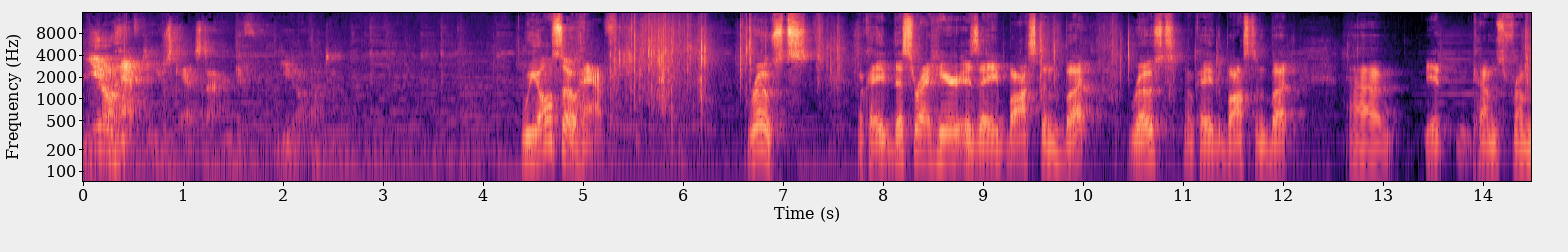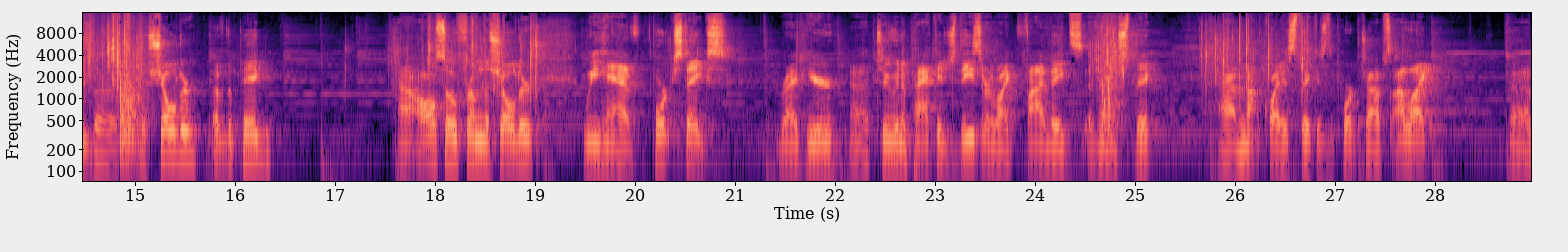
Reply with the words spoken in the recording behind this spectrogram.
you don't have to use cast iron if you don't want to. We also have roasts. Okay, this right here is a Boston butt roast. Okay, the Boston butt. Uh, it comes from the, the shoulder of the pig. Uh, also from the shoulder, we have pork steaks right here, uh, two in a package. These are like 5 eighths of an inch thick. Um, not quite as thick as the pork chops. I like uh,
